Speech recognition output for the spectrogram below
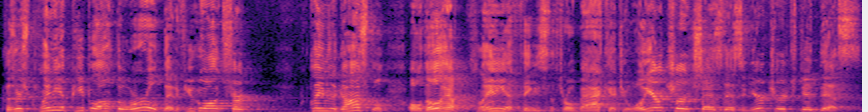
Because there's plenty of people out in the world that if you go out and start proclaiming the gospel, oh, they'll have plenty of things to throw back at you. Well, your church says this, and your church did this.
